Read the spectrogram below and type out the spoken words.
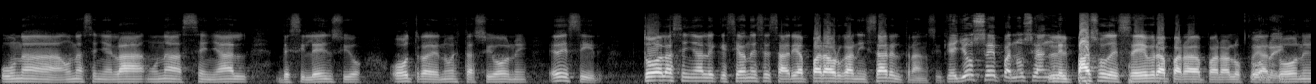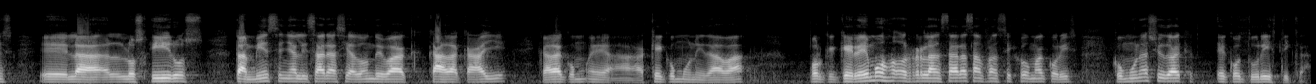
una, una, una señal de silencio, otra de no estaciones, es decir, todas las señales que sean necesarias para organizar el tránsito. Que yo sepa, no sean... El paso de cebra para, para los peatones, eh, los giros, también señalizar hacia dónde va cada calle, cada, eh, a qué comunidad va, porque queremos relanzar a San Francisco de Macorís como una ciudad ecoturística.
